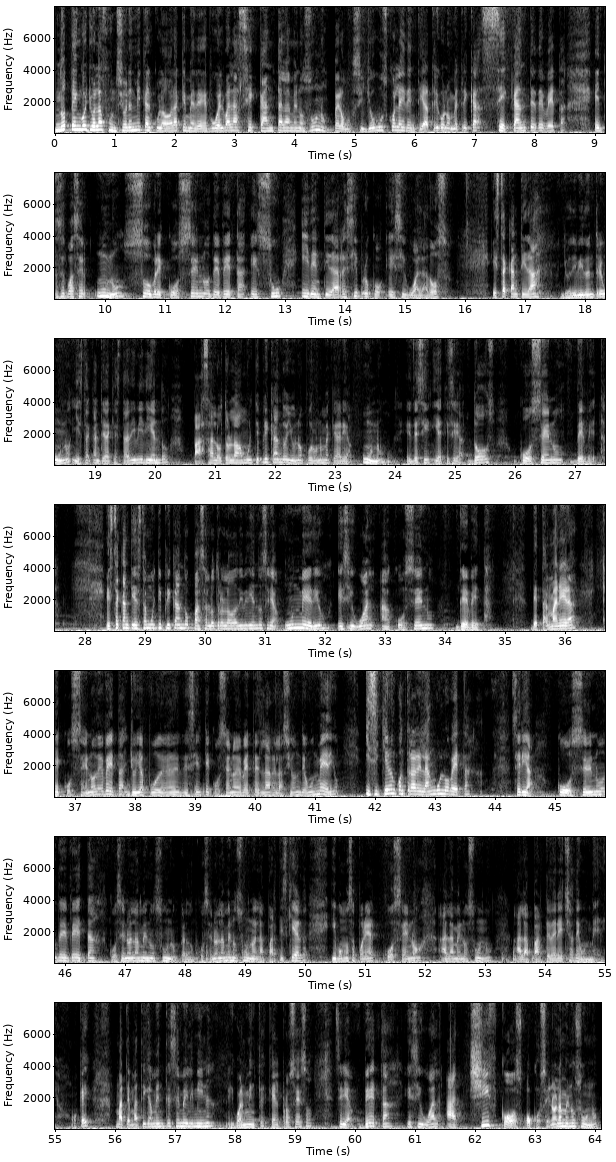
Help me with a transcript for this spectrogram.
no tengo yo la función en mi calculadora que me devuelva la secante a la menos 1, pero si yo busco la identidad trigonométrica secante de beta, entonces voy a hacer 1 sobre coseno de beta es su identidad recíproco, es igual a 2. Esta cantidad yo divido entre 1 y esta cantidad que está dividiendo pasa al otro lado multiplicando y 1 por 1 me quedaría 1, es decir, y aquí sería 2 coseno de beta. Esta cantidad está multiplicando, pasa al otro lado dividiendo, sería un medio es igual a coseno de beta. De tal manera que coseno de beta, yo ya puedo decir que coseno de beta es la relación de un medio. Y si quiero encontrar el ángulo beta, sería coseno de beta, coseno a la menos 1, perdón, coseno a la menos 1 en la parte izquierda y vamos a poner coseno a la menos 1 a la parte derecha de un medio, ¿ok? Matemáticamente se me elimina, igualmente que el proceso, sería beta es igual a chief cos o coseno a la menos 1,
